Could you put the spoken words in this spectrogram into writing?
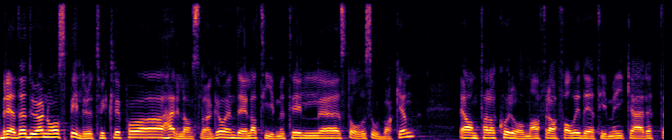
Brede, du er nå spillerutvikler på herrelandslaget og en del av teamet til eh, Ståle Solbakken. Jeg antar at koronafrafall i det teamet ikke er et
